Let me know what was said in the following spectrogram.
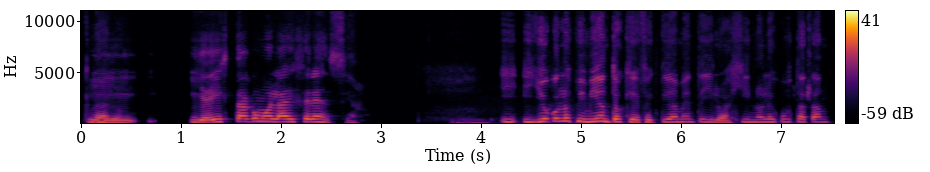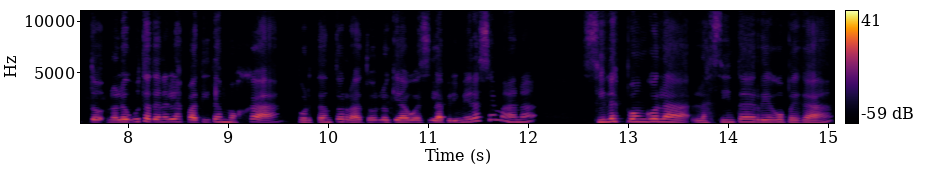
Claro. Y, ahí está como la diferencia. Y, y, yo con los pimientos, que efectivamente y los ají no les gusta tanto, no les gusta tener las patitas mojadas por tanto rato, lo que hago es la primera semana si les pongo la, cinta de riego pegada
